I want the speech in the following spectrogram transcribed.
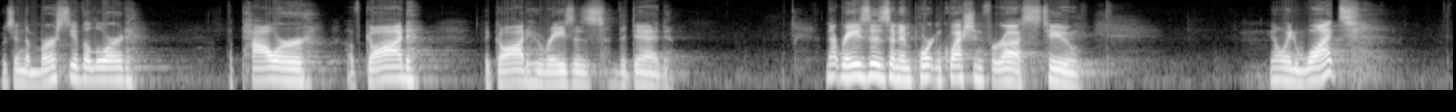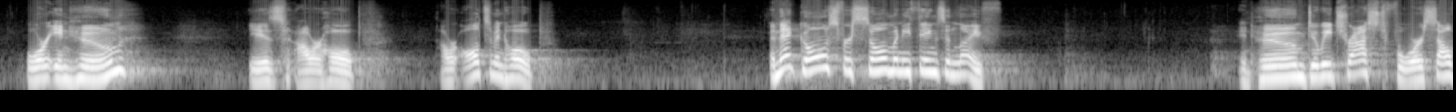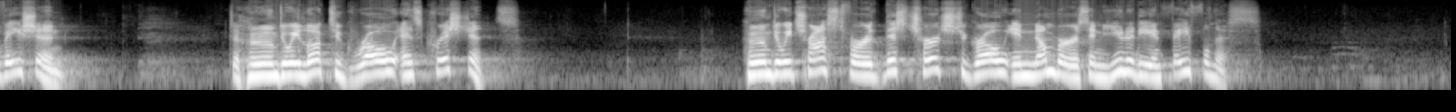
was in the mercy of the Lord, the power of God, the God who raises the dead. And that raises an important question for us, too. Know, in what or in whom is our hope, our ultimate hope? And that goes for so many things in life. In whom do we trust for salvation? To whom do we look to grow as Christians? Whom do we trust for this church to grow in numbers and unity and faithfulness?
